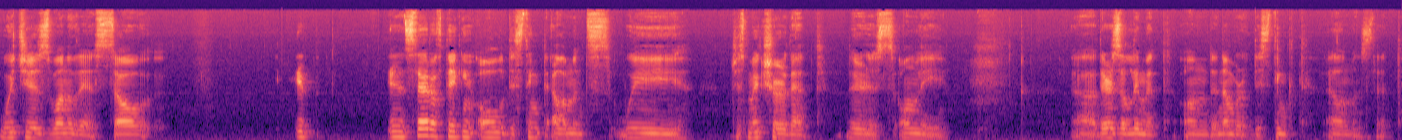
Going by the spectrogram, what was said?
which is one of this. So it instead of taking all distinct elements we just make sure that there is only uh, there's a limit on the number of distinct elements that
